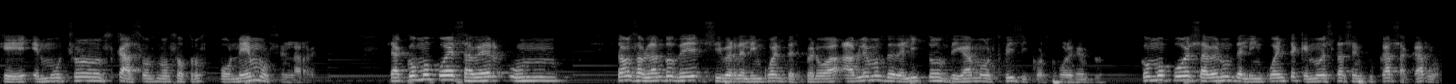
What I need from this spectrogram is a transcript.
que en muchos casos nosotros ponemos en la red. O sea, ¿cómo puedes saber un... Estamos hablando de ciberdelincuentes, pero hablemos de delitos, digamos, físicos, por ejemplo. ¿Cómo puedes saber un delincuente que no estás en tu casa, Carlos?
